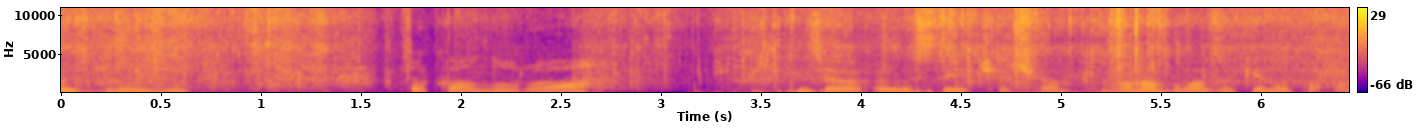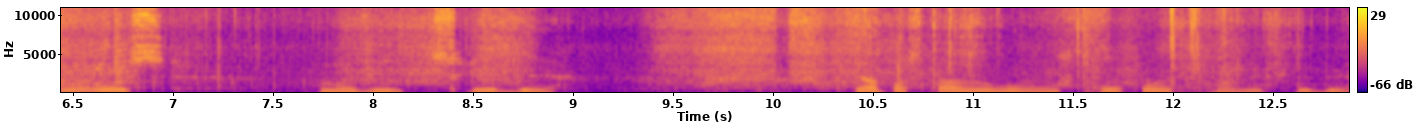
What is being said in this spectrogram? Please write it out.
Ось, друзі, така нора. Це лисичача. Вона була закинута, але ось нові сліди. Я поставив ловушку, ось нові сліди.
